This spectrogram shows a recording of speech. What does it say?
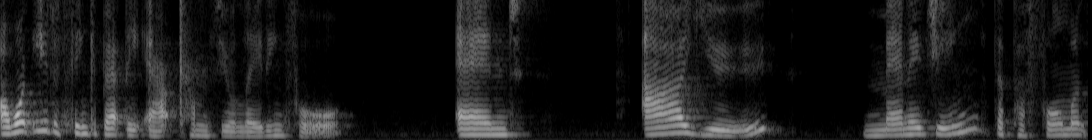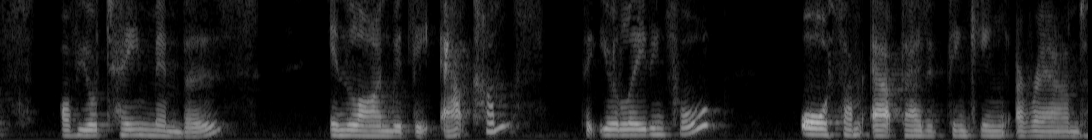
I want you to think about the outcomes you're leading for and are you managing the performance of your team members in line with the outcomes that you're leading for? Or some outdated thinking around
